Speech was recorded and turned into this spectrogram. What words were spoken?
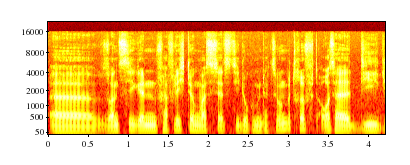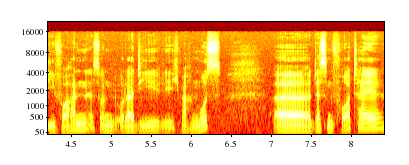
äh, sonstigen Verpflichtungen, was jetzt die Dokumentation betrifft, außer die, die vorhanden ist und oder die, die ich machen muss. Äh, das ist ein Vorteil.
